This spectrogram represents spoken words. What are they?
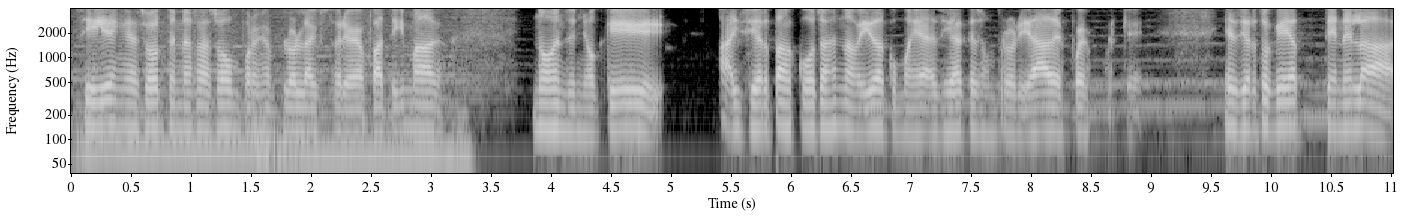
Sí, en eso tenés razón. Por ejemplo, la historia de Fátima nos enseñó que hay ciertas cosas en la vida, como ella decía, que son prioridades, pues, porque es cierto que ella tiene la,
